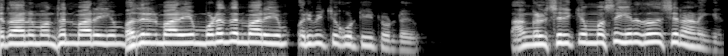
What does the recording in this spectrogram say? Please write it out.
ഏതാനും അന്ധന്മാരെയും ഭദ്രന്മാരെയും മുടന്തന്മാരെയും ഒരുമിച്ച് കൂട്ടിയിട്ടുണ്ട്. താങ്കൾ ശരിക്കും മസീഹിന് സദസ്യനാണെങ്കിൽ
